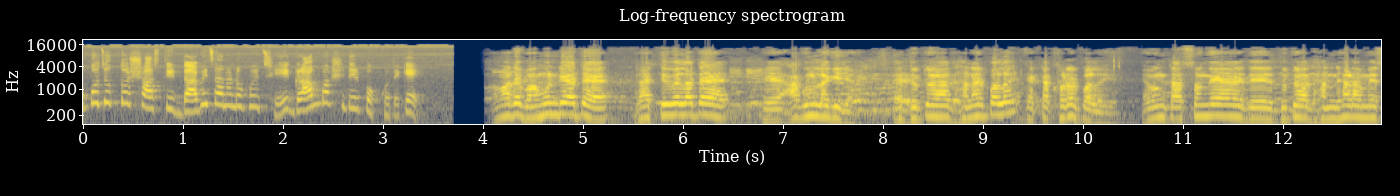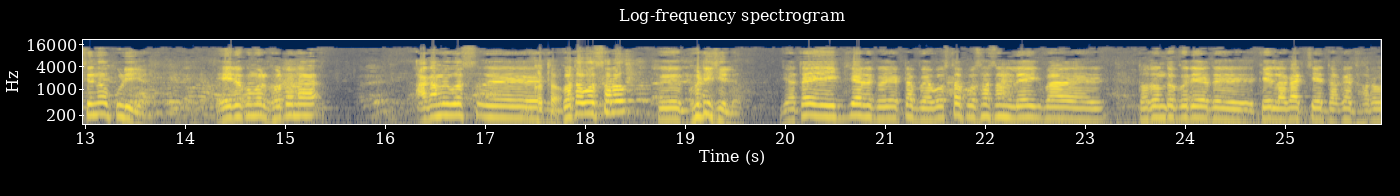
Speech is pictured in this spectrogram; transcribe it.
উপযুক্ত শাস্তির দাবি জানানো হয়েছে গ্রামবাসীদের পক্ষ থেকে। আমাদের বামুনডিয়াতে রাত্রিবেলাতে আগুন লাগি যায়। দুটো ধানের পালই একটা খড়ের পালই। এবং তার সঙ্গে যে দুটো ধান ঝাড়া মেশিনও পুড়ে যায়। এই রকমের ঘটনা আগামী বছর গত বছরও ঘটেছিল। যাতে এইটার একটা ব্যবস্থা প্রশাসন লেই বা তদন্ত করে কে লাগাচ্ছে তাকে ধরো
